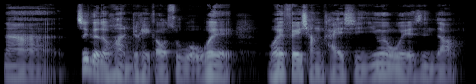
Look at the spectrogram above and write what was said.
那这个的话，你就可以告诉我，我会。我会非常开心，因为我也是你知道，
